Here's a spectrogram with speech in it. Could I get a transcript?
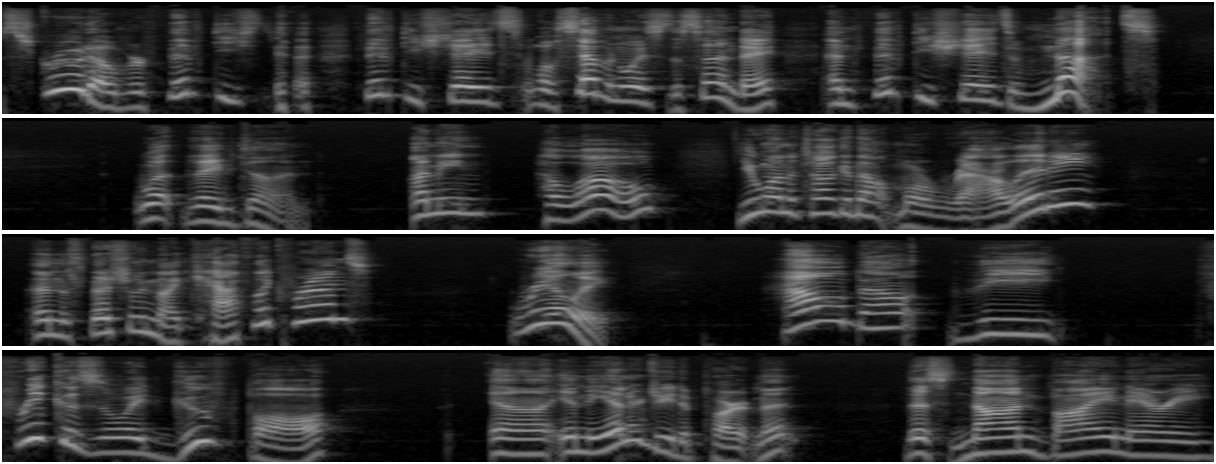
screwed over 50, 50 shades, well, seven ways to Sunday, and 50 shades of nuts? What they've done. I mean, hello? You want to talk about morality? And especially my Catholic friends? Really? How about the freakazoid goofball uh, in the energy department, this non binary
